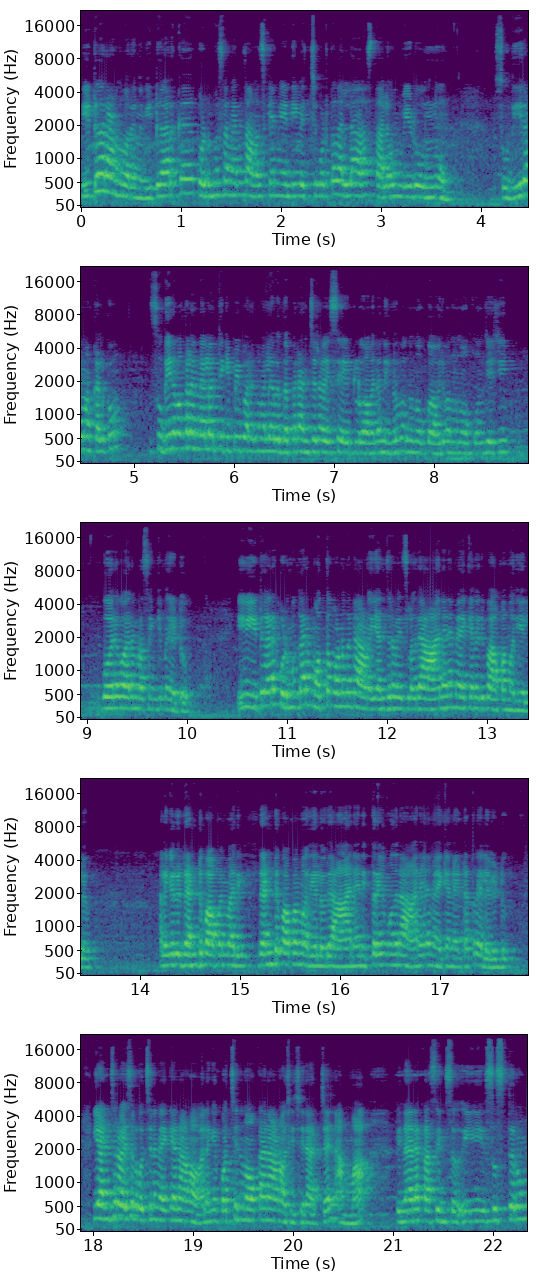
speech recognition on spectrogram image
വീട്ടുകാരാണെന്ന് പറയുന്നത്. വീട്ടുകാർക്ക് കുടുംബസമേതം താമസിക്കാൻ വേണ്ടി വെച്ച് കൊടുത്തതല്ല ആ സ്ഥലവും വീടും ഒന്നും. സുധീര മക്കൾക്കും സുധീര മക്കൾ എന്തായാലും തിരിപ്പി പറഞ്ഞ പോലെ വൃദ്ധപ്പൻ അഞ്ചര വയസ്സായിട്ടുള്ളൂ അവനെ നിങ്ങൾ വന്ന് നോക്കും അവർ വന്ന് നോക്കും ചേച്ചി ഘോരഘോരം പ്രസംഗിക്കുന്ന കേട്ടു. ഈ വീട്ടുകാരെ കുടുംബക്കാരെ മൊത്തം കൊണ്ടുവന്നിട്ടാണോ ഈ അഞ്ചര വയസ്സുള്ള ഒരു ആനനെ മേക്കാൻ ഒരു പാപ്പ മതിയല്ലോ? അല്ലെങ്കിൽ ഒരു രണ്ട് പാപ്പന്മാർ രണ്ട് പാപ്പൻ മതിയല്ലോ ഒരു ആനൻ ഇത്രയും മുതൽ ആനനെ മേക്കാനായിട്ട് അത്രയല്ലേ വിട്ടു? ഈ അഞ്ചര വയസ്സിൽ കൊച്ചിനെ മേക്കാനാണോ അല്ലെങ്കിൽ കൊച്ചിനെ നോക്കാനാണോ ചേച്ചിയുടെ അച്ഛൻ അമ്മ പിന്നെ ആരെ കസിൻസ് ഈ സിസ്റ്ററും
